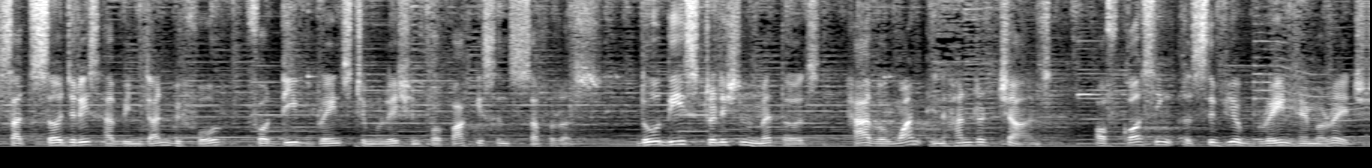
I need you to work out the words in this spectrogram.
Such surgeries have been done before for deep brain stimulation for Parkinson's sufferers. Though these traditional methods have a 1 in 100 chance of causing a severe brain hemorrhage,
